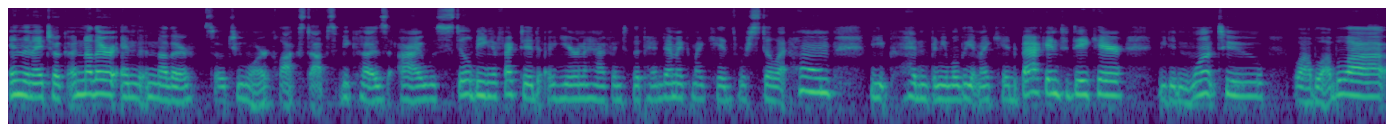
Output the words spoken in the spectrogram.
And then i took another and another so two more clock stops because i was still being affected a year and a half into the pandemic. My kids were still at home. We hadn't been able to get my kid back into daycare. We didn't want to blah blah blah.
